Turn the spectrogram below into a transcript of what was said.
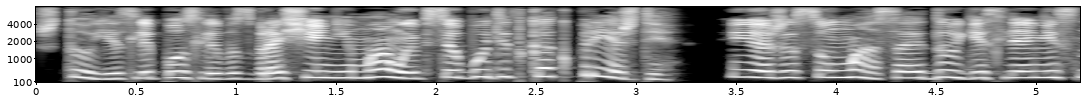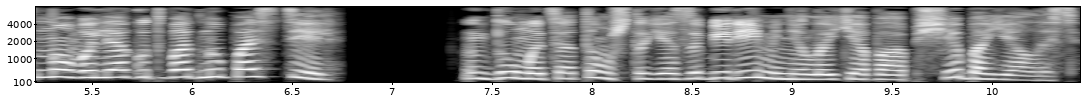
Что, если после возвращения мамы все будет как прежде? Я же с ума сойду, если они снова лягут в одну постель. Думать о том, что я забеременела, я вообще боялась.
